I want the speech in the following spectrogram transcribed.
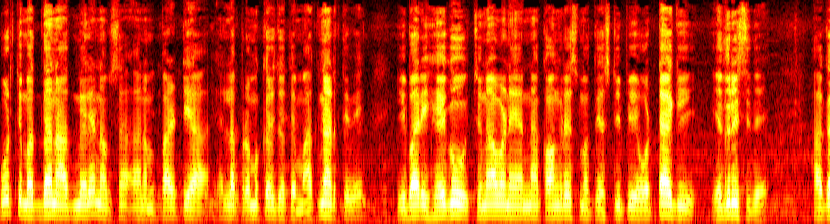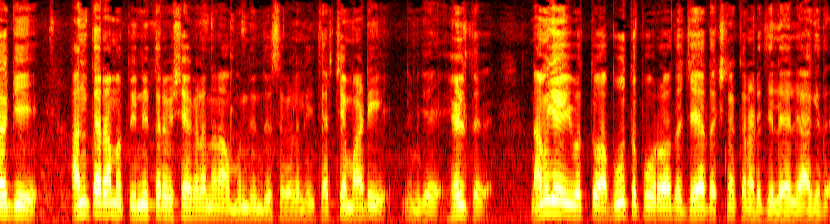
ಪೂರ್ತಿ ಮತದಾನ ಆದಮೇಲೆ ನಾವು ಸ ನಮ್ಮ ಪಾರ್ಟಿಯ ಎಲ್ಲ ಪ್ರಮುಖರ ಜೊತೆ ಮಾತನಾಡ್ತೀವಿ. ಈ ಬಾರಿ ಹೇಗೂ ಚುನಾವಣೆಯನ್ನು ಕಾಂಗ್ರೆಸ್ ಮತ್ತು ಎಸ್ ಡಿ ಪಿ ಒಟ್ಟಾಗಿ ಎದುರಿಸಿದೆ. ಹಾಗಾಗಿ ಅಂತರ ಮತ್ತು ಇನ್ನಿತರ ವಿಷಯಗಳನ್ನು ನಾವು ಮುಂದಿನ ದಿವಸಗಳಲ್ಲಿ ಚರ್ಚೆ ಮಾಡಿ ನಿಮಗೆ ಹೇಳ್ತೇವೆ. ನಮಗೆ ಇವತ್ತು ಅಭೂತಪೂರ್ವವಾದ ಜಯ ದಕ್ಷಿಣ ಕನ್ನಡ ಜಿಲ್ಲೆಯಲ್ಲಿ ಆಗಿದೆ.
